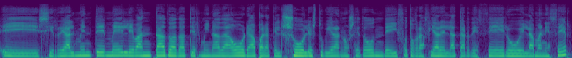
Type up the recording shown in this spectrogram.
eh, si realmente me he levantado a determinada hora para que el sol estuviera no sé dónde y fotografiar el atardecer o el amanecer,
